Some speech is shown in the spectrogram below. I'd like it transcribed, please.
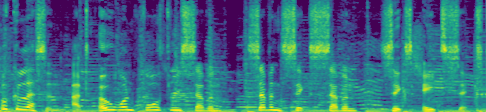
Book a lesson at 01437 767 686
